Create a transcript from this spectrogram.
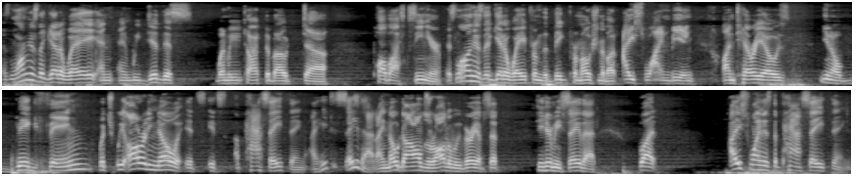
As long as they get away, and and we did this when we talked about uh, Paul Bosc Senior. As long as they get away from the big promotion about ice wine being Ontario's, you know, big thing, which we already know it's it's a passe thing. I hate to say that. I know Donald Ziraldo will be very upset to hear me say that, but ice wine is the passe thing.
